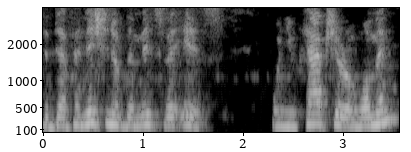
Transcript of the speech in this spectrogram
the definition of the mitzvah is when you capture a woman,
